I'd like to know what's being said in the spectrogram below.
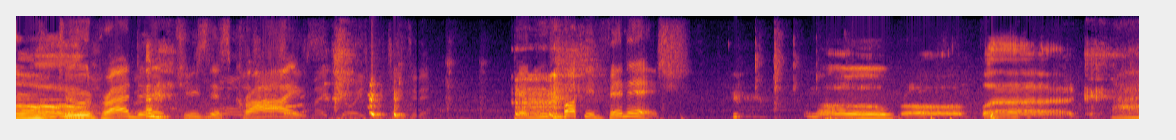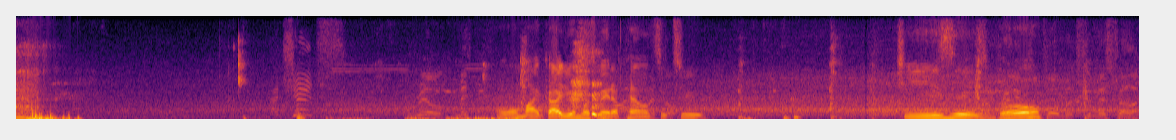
No. Dude, Brandon, Jesus Christ. Make sure he's protected it. Can you fucking finish? No, bro. Fuck. And shoots. A real miss. Oh my god, you almost made a penalty too. Jesus, bro. Performance from this fella.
